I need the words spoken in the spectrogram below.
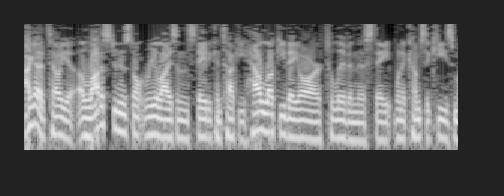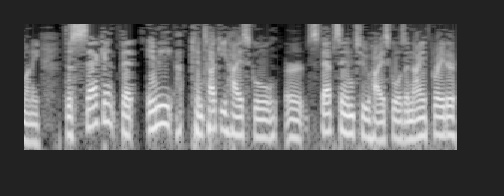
I got to tell you, a lot of students don't realize in the state of Kentucky how lucky they are to live in this state when it comes to KEES money. The second that any Kentucky high school or steps into high school as a ninth grader,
